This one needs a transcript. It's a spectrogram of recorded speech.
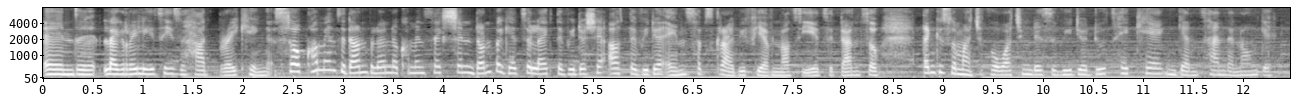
And uh, like really it is heartbreaking. So comment down below in the comment section. Don't forget to like the video share out the video and subscribe if you have not yet done so. Thank you so much for watching this video. Do take care. Ngiyanithanda nonke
